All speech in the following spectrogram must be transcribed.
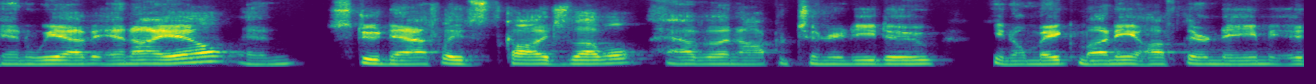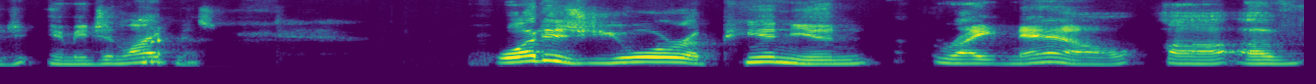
and we have nil and student athletes at the college level have an opportunity to you know make money off their name image and likeness. What is your opinion right now uh, of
